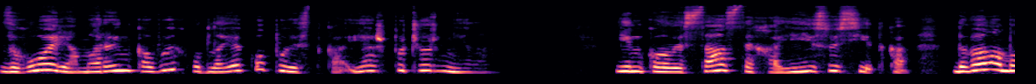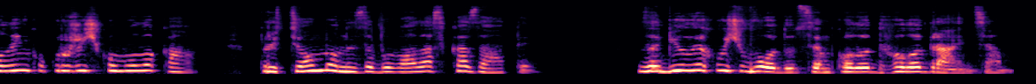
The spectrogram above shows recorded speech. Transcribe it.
З горя Маринка вихудла, як опистка, і аж почорніла. Інколи Сасиха, її сусідка, давала маленьку кружечку молока, при цьому не забувала сказати Забіли хоч воду цим голодранцям.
